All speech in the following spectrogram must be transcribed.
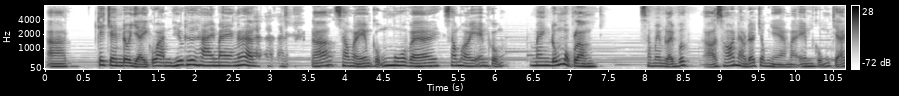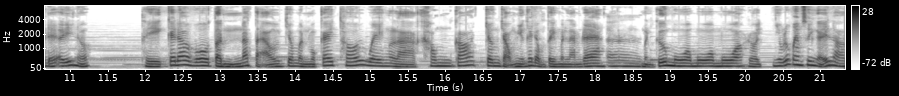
à, cái trend đôi giày của anh Hiếu thứ hai mang á anh. À, à, à. Đó, xong rồi em cũng mua về, xong rồi em cũng mang đúng một lần, xong em lại vứt ở xó nào đó trong nhà mà em cũng chả để ý nữa. thì cái đó vô tình nó tạo cho mình một cái thói quen là không có trân trọng những cái đồng tiền mình làm ra à, mình cứ mua mua mua rồi nhiều lúc em suy nghĩ là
